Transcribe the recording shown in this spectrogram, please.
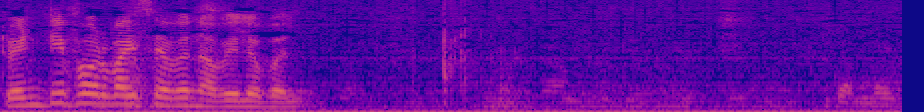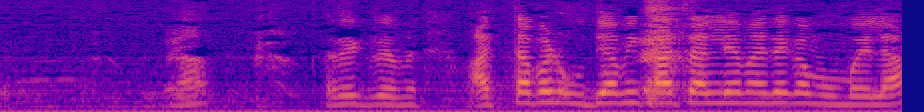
Twenty four by seven available. ना? करेक्ट आत्ता पण उद्या मी का चालले माहितीये का मुंबईला?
